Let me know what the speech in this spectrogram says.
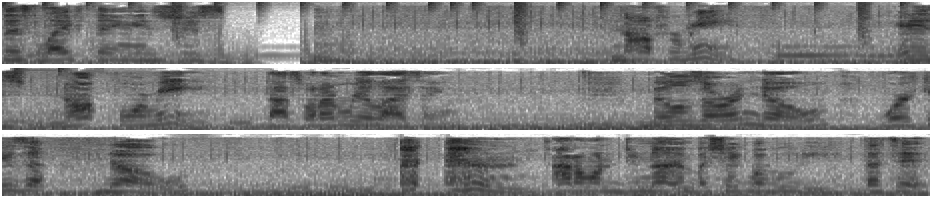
This life thing is just not for me. It is not for me. That's what I'm realizing. Bills are a no. Work is a no. I don't want to do nothing but shake my booty. That's it.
